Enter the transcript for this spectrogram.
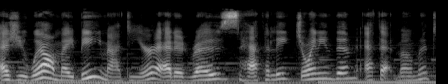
As you well may be, my dear, added Rose happily, joining them at that moment.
